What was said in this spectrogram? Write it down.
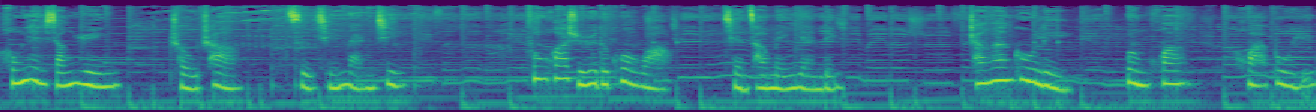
红艳祥云，惆怅，此情难寄。风花雪月的过往，潜藏眉眼里。长安故里，问花，花不语。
